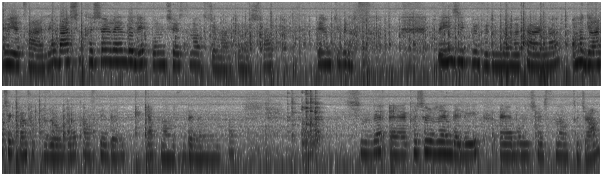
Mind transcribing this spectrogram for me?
Bu yeterli. Ben şimdi kaşarı rendeleyip bunun içerisine atacağım arkadaşlar. Benimki biraz değişik bir fırında makarna. Ama gerçekten çok güzel oluyor. Tavsiye ederim yapmanızı, denemenizi. Şimdi e, kaşarı rendeleyip e, bunun içerisine atacağım.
